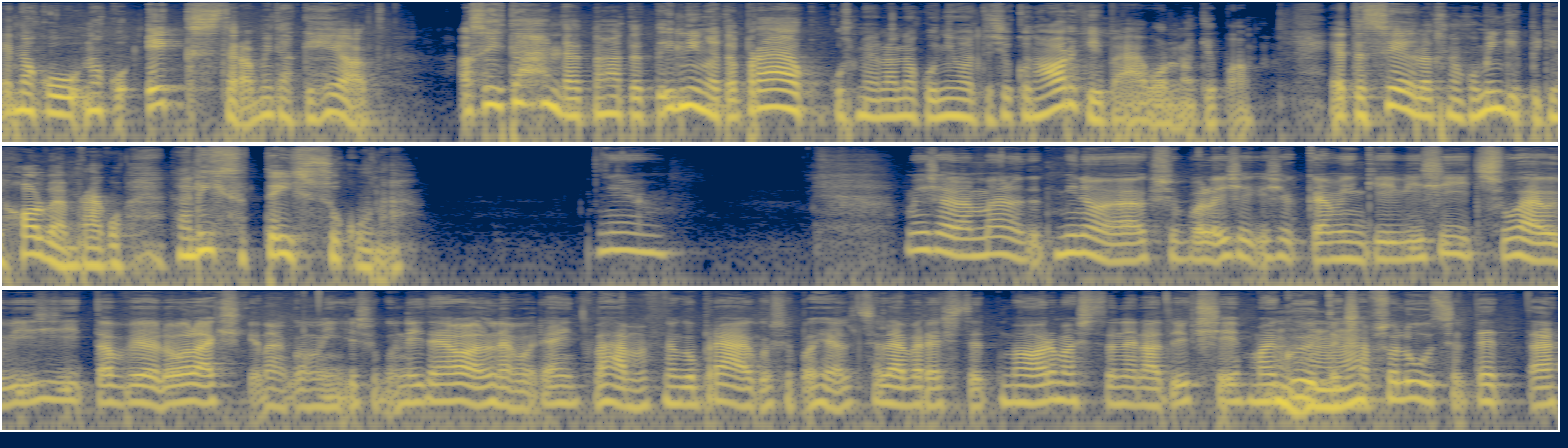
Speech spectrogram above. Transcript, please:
et nagu, nagu ekstra midagi head. aga see ei tähenda, et noh, et, et ilmtingimata praegu, kus meil on nagu niimoodi niisugune argipäev olnud juba, et, et see oleks nagu mingit pidi halvem praegu, ta on lihtsalt teistsugune. jah. Ma ise olen mõelnud, et minu jaoks võib-olla isegi niisugune mingi visiitsuhe või visiitabielu olekski nagu mingisugune ideaalne variant, vähemalt nagu praeguse põhjalt, sellepärast et ma armastan elada üksi, ma ei kujutaks mm -hmm. absoluutselt ette,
